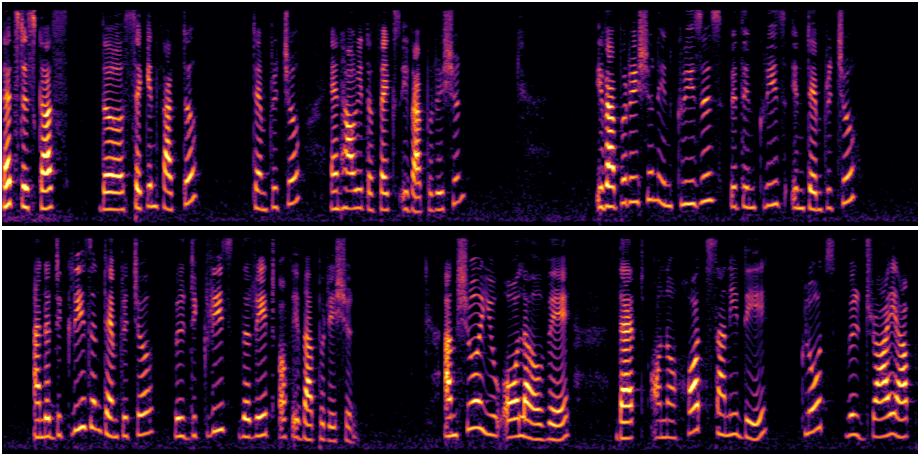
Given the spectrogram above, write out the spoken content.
Let's discuss the second factor, temperature and how it affects evaporation. Evaporation increases with increase in temperature and a decrease in temperature will decrease the rate of evaporation. I'm sure you all are aware that on a hot sunny day, clothes will dry up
